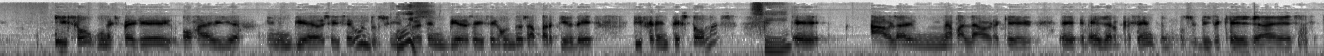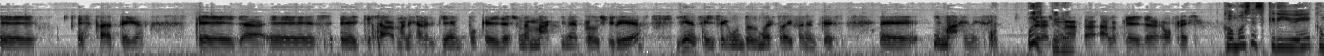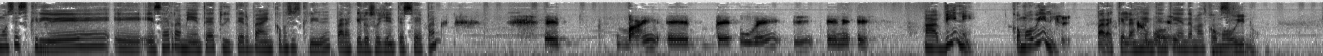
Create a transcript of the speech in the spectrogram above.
hizo una especie de hoja de vida en un video de 6 segundos. Y entonces en un video de 6 segundos a partir de diferentes tomas. Sí. Eh, habla de una palabra que eh, ella representa, entonces dice que ella es eh, estratega, que ella es eh, que sabe manejar el tiempo, que ella es una máquina de producir ideas y en seis segundos muestra diferentes eh, imágenes Uy, relacionadas pero, a, a, lo que ella ofrece. ¿Cómo se escribe, cómo se escribe eh, esa herramienta de Twitter Vine? ¿Cómo se escribe para que los oyentes sepan? Eh, Vine, B-V-I-N-E. Ah, Vine, como Vine. Sí para que la gente como entienda más fácil. Como vino.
